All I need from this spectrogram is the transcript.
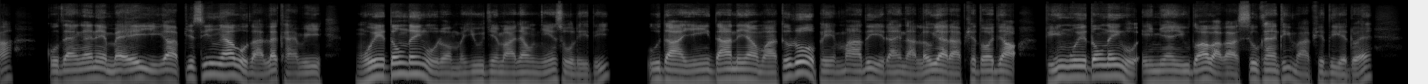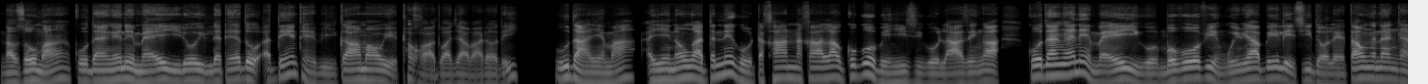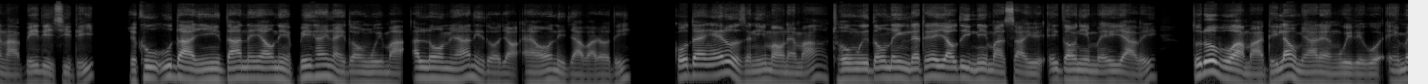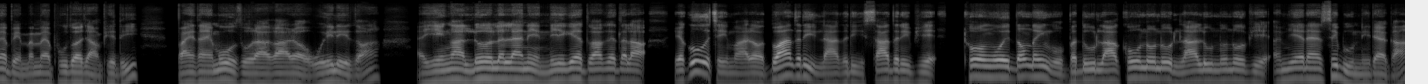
ကိုတန်ကန်းနဲ့မအေးကြီးကပစ္စည်းများကိုသာလက်ခံပြီး ငွေ3သိန်းကိုတော့မယူခြင်းပါကြောင်းညင်းဆိုလေသည်ဦးတာရင်သားနှစ်ယောက်မှာသူတို့အဖေမှာသည့်အတိုင်းသာလောက်ရတာဖြစ်သောကြောင့်ဒီငွေ3သိန်းကိုအိမ်မြန်ယူသွားပါကစုခံထိမှာဖြစ်သည့်အတွက်နောက်ဆုံးမှာကိုတန်ကန်းနဲ့မအေးကြီးတို့၏လက်ထဲသို့အတင်းထည့်ပြီးကားမောင်း၍ထွက်ခွာသွားကြပါတော့သည်ဦးတာရင်မှာအရင်တော့ကတစ်နှစ်ကိုတစ်ခါနှစ်ခါလောက်ကိုကိုပင်ကြီးစီကိုလာစဉ်ကကိုတန်ကန်းနဲ့မအေးကြီးကိုမိုးဘိုးဖြင့်ငွေများပေးလေရှိတော်လဲတောင်းကနန်းကန်လာပေးသည်ရှိသည် ယခုဦးတာရင်သားနှစ်ယောက်နှင့်ပေးခိုင်းလိုက်သောငွေမှာအလွန်များနေသောကြောင့်အံ့ဩနေကြပါတော့သည်ကိုတန်ငယ်တို့ဇနီးမောင်နှံမှာထုံငွေ3သိန်းလက်ထဲရောက်သည့်နေ့မှစ၍အိတ်တော်ချင်းမအေးရပေသူတို့ဘဝမှာဒီလောက်များတဲ့ငွေတွေကိုအိမ်မက်ပင်မမက်ဖူးသောကြောင့်ဖြစ်သည်ပိုင်ဆိုင်မှုဆိုတာကတော့ဝေးလေသွားအရင်ကလောလလန်းနဲ့နေခဲ့သွားခဲ့သလောက်ယခုအချိန်မှာတော့သွားသတိလာသတိစားသတိဖြင့်ထိုငွေ3သိန်းကိုဘသူလာခိုးနှုံးတို့လာလူနှုံးတို့ဖြင့်အမြဲတမ်းစိတ်ပူနေတဲ့က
